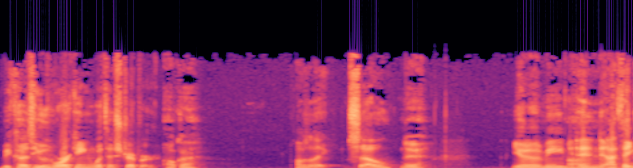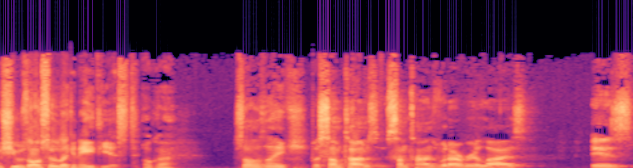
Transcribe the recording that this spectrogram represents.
because he was working with a stripper. Okay. I was like, so Yeah. you know what I mean? Uh-huh. And I think she was also like an atheist. Okay. So I was like, But sometimes, sometimes what I realize is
